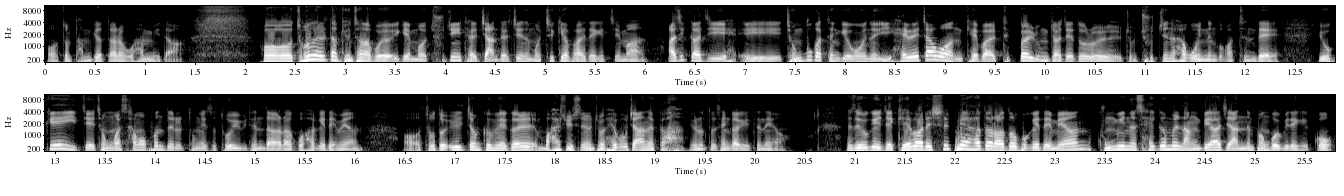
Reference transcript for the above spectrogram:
어 좀 담겼다라고 합니다. 어, 저는 일단 괜찮아 보여요. 이게 뭐 추진이 될지 안 될지는 뭐 지켜봐야 되겠지만, 아직까지 이 정부 같은 경우에는 이 해외 자원 개발 특별 융자 제도를 좀 추진을 하고 있는 것 같은데, 요게 이제 정말 사모펀드를 통해서 도입이 된다라고 하게 되면, 어, 저도 일정 금액을 뭐 할 수 있으면 좀 해보지 않을까, 이런 또 생각이 드네요. 그래서 이게 이제 개발에 실패하더라도 보게 되면 국민은 세금을 낭비하지 않는 방법이 되겠고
